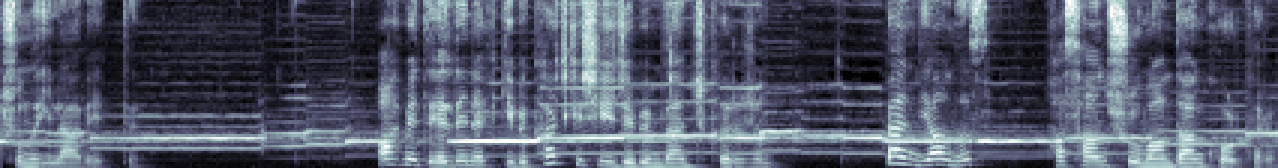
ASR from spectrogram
şunu ilave etti. Ahmet Eldenef gibi kaç kişiyi cebimden çıkarırım. Ben yalnız Hasan Şuman'dan korkarım.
